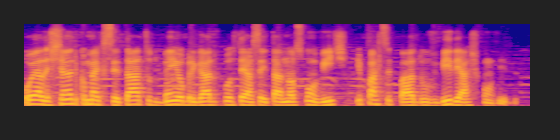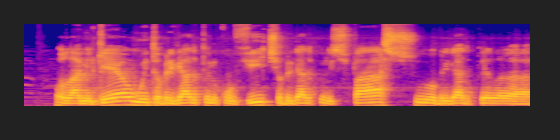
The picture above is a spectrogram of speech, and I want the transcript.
Oi, Alexandre, como é que você está? Tudo bem? Obrigado por ter aceitado nosso convite e participar do Vida e Arte Convida. Olá, Miguel, muito obrigado pelo convite, obrigado pelo espaço, obrigado pela,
